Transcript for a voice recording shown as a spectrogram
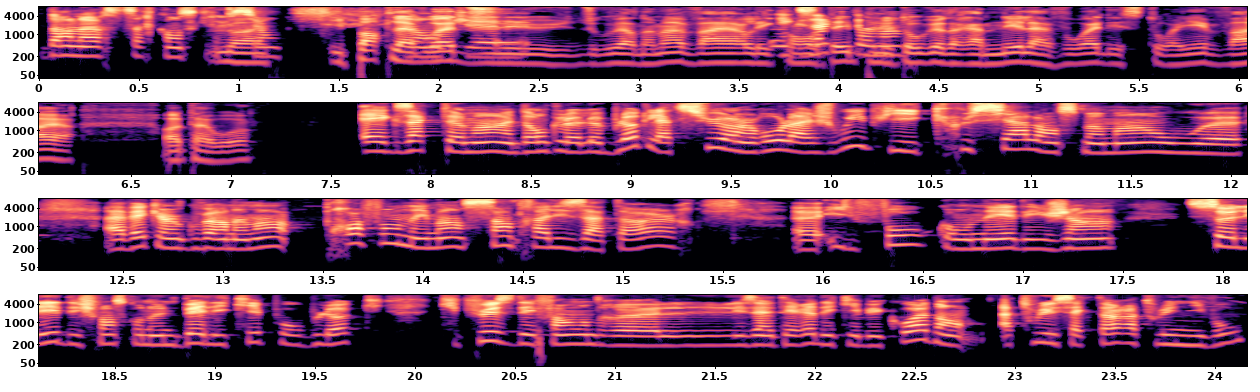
dans leur circonscription. Ouais. Ils portent la Donc, voix du, du, gouvernement vers les comtés plutôt que de ramener la voix des citoyens vers Ottawa. Exactement. Donc, le, bloc là-dessus a un rôle à jouer, puis est crucial en ce moment où, euh, avec un gouvernement profondément centralisateur, euh, il faut qu'on ait des gens solides, et je pense qu'on a une belle équipe au bloc qui puisse défendre euh, les intérêts des Québécois dans, à tous les secteurs, à tous les niveaux.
